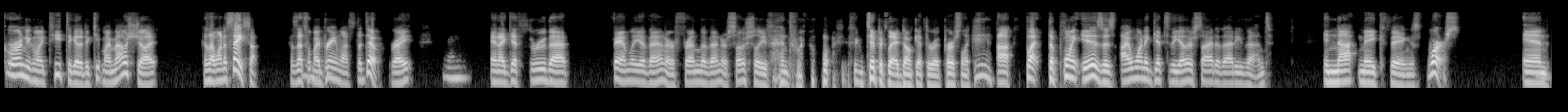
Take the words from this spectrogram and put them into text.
grinding my teeth together to keep my mouth shut because I want to say something because that's what my mm-hmm. brain wants to do, right? Right. and I get through that family event or friend event or social event. Typically, I don't get through it personally. Uh, but the point is, is I want to get to the other side of that event and not make things worse. And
